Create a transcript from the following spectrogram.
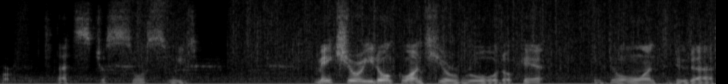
perfect. That's just so sweet. Make sure you don't go onto your road okay you don't want to do that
